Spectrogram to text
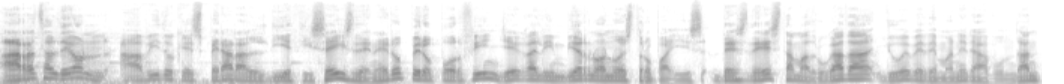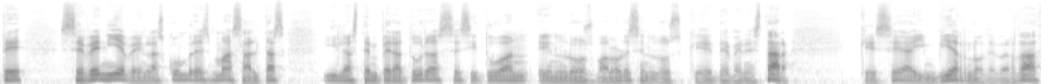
A Rachaldeón ha habido que esperar al 16 de enero, pero por fin llega el invierno a nuestro país. Desde esta madrugada llueve de manera abundante, se ve nieve en las cumbres más altas y las temperaturas se sitúan en los valores en los que deben estar. Que sea invierno de verdad,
